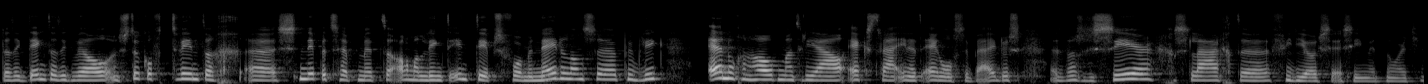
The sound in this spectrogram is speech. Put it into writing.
dat ik denk dat ik wel een stuk of twintig snippets heb met allemaal LinkedIn tips voor mijn Nederlandse publiek. En nog een hoop materiaal extra in het Engels erbij. Dus het was een zeer geslaagde videosessie met Noortje.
